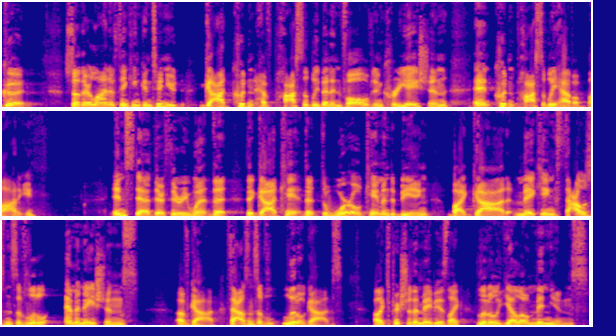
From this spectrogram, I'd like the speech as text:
good. So their line of thinking continued God couldn't have possibly been involved in creation and couldn't possibly have a body. Instead, their theory went that, that God came, that the world came into being by God making thousands of little emanations of God, thousands of little gods. I like to picture them maybe as like little yellow minions.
